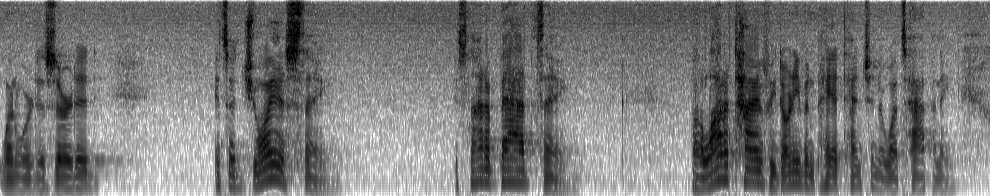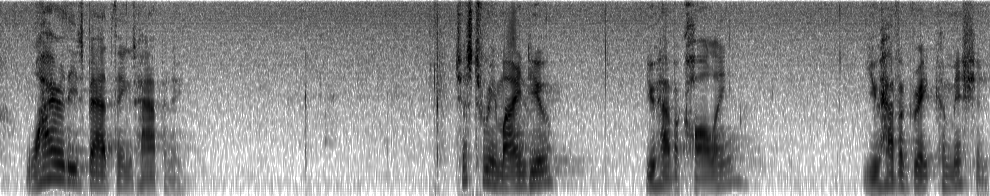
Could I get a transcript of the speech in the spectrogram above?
when we're deserted, it's a joyous thing. It's not a bad thing. But a lot of times we don't even pay attention to what's happening. Why are these bad things happening? Just to remind you, you have a calling, you have a great commission.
